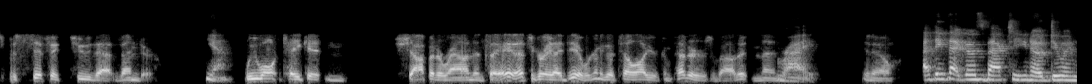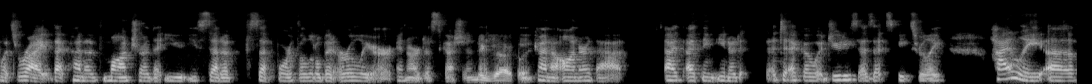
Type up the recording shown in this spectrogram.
specific to that vendor. Yeah. We won't take it and shop it around and say, hey, that's a great idea. We're going to go tell all your competitors about it. And then, right. You know, I think that goes back to, you know, doing what's right, that kind of mantra that you, you set up, set forth a little bit earlier in our discussion. Exactly. You kind of honor that. I, I think, you know, to, to, echo what Judy says, that speaks really highly of,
